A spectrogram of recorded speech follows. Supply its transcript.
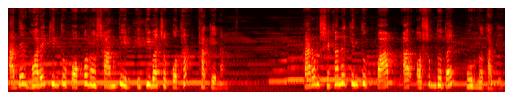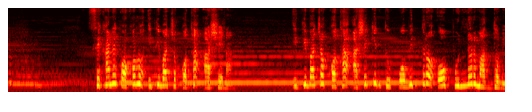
তাদের ঘরে কিন্তু কখনো শান্তির ইতিবাচক কথা থাকে না। কারণ সেখানে কিন্তু পাপ আর অশুদ্ধতায় পূর্ণ থাকে। সেখানে কখনো ইতিবাচক কথা আসে না। ইতিবাচক কথা আসে কিন্তু পবিত্র ও পুণ্যর মাধ্যমে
